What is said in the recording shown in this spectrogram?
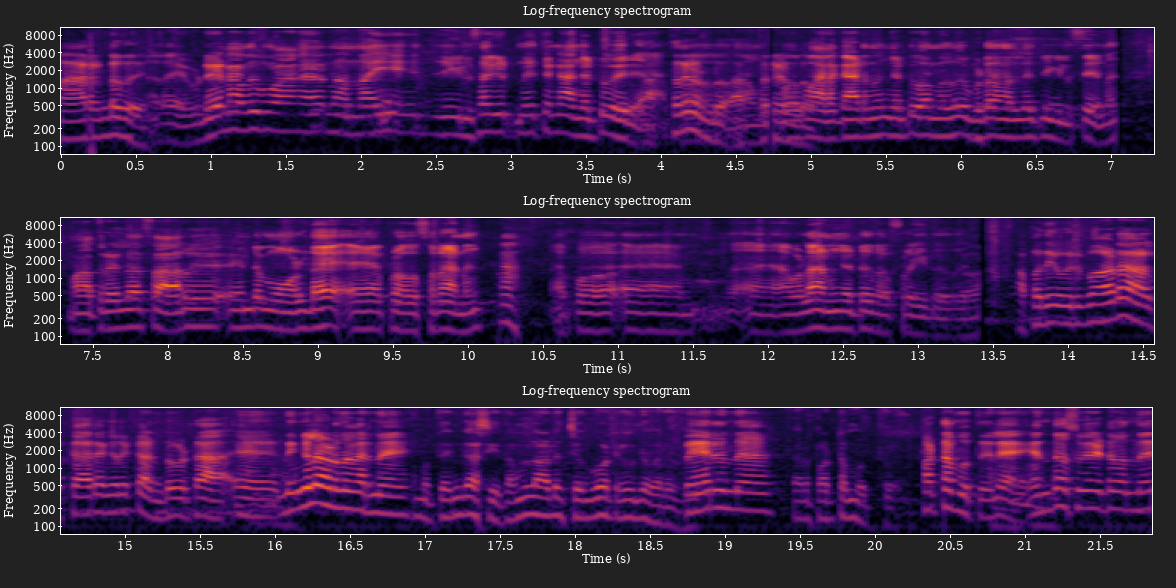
മാറേണ്ടത്. അതെ എവിടെയാണ് അത് നന്നായി ചികിത്സ കിട്ടുന്ന വെച്ചാൽ അങ്ങോട്ട് വരിക. അത്രേ ഉള്ളൂ നമുക്ക് പാലക്കാട് നിന്ന് ഇങ്ങോട്ട് വന്നത് ഇവിടെ നല്ല ചികിത്സയാണ്. മാത്രമല്ല സാറ് എന്റെ മോളുടെ പ്രൊഫസറാണ്. അപ്പോൾ അവളാണ് ഇങ്ങോട്ട് റെഫർ ചെയ്തത്. അപ്പൊ ദേ ഒരുപാട് ആൾക്കാർ അങ്ങനെ കണ്ടുവിട്ടാ നിങ്ങൾ എവിടെ നിന്ന് വരണേ நம்ம தென்காசி தமிழ்நாடு செங்கோட்டையிலேருந்து வருது പേരെന്നാ வேறு பட்டமுத்து പട്ടമുത്ത് അല്ലേ എന്താ സുഖമായിട്ട് വന്നേ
